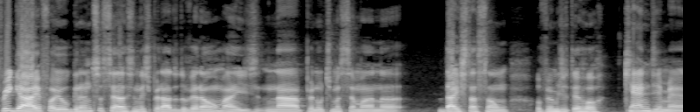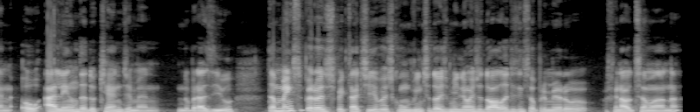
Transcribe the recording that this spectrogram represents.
Free Guy foi o grande sucesso inesperado do verão, mas na penúltima semana da estação, o filme de terror Candyman, ou A Lenda do Candyman no Brasil, também superou as expectativas, com 22 milhões de dólares em seu primeiro final de semana.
